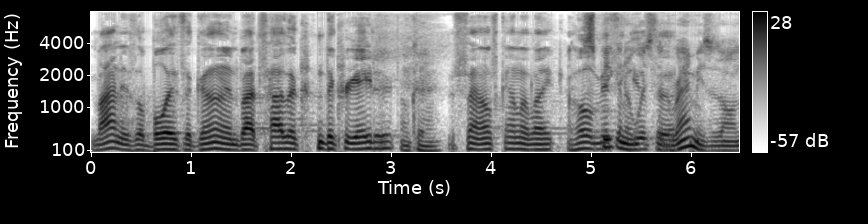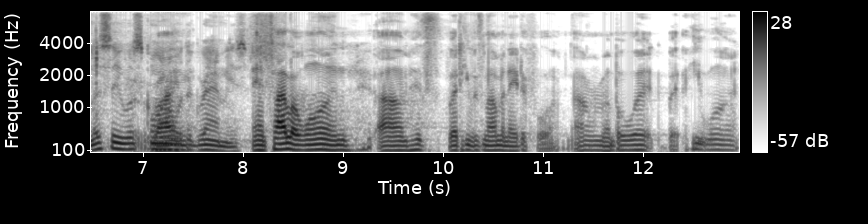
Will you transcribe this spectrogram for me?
mine is "A Boy's a Gun" by Tyler, the Creator. Okay. It sounds kind of like a whole Speaking of which, the to- Grammys is on. Let's see what's going on with the Grammys. And Tyler won um, his what he was nominated for. I don't remember what, but he won.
